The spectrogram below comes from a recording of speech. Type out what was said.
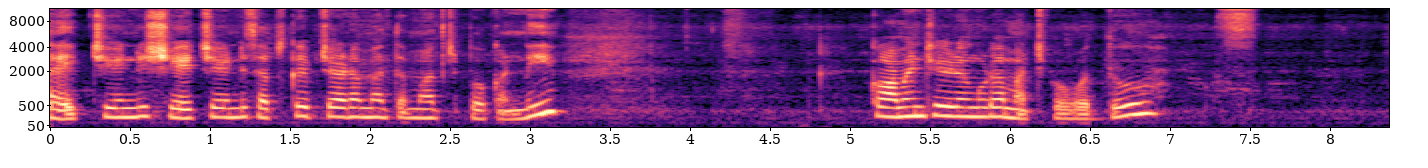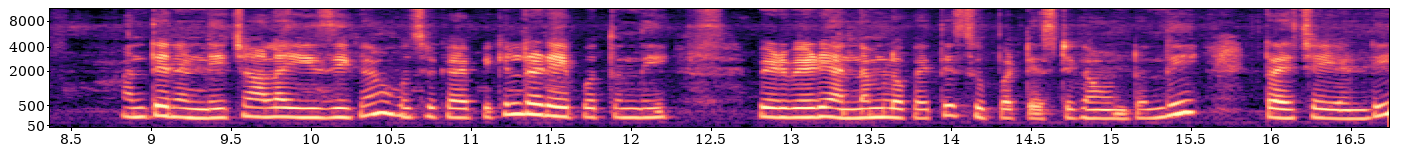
లైక్ చేయండి షేర్ చేయండి సబ్స్క్రైబ్ చేయడం అయితే మర్చిపోకండి. కామెంట్ చేయడం కూడా మర్చిపోవద్దు. అంతేనండి. చాలా ఈజీగా ఉసిరికాయ పికిల్ రెడీ అయిపోతుంది. వేడివేడి అన్నంలోకి అయితే సూపర్ టేస్టీగా ఉంటుంది. ట్రై చేయండి.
